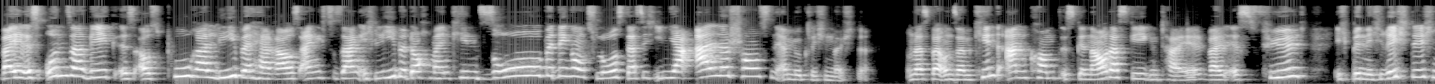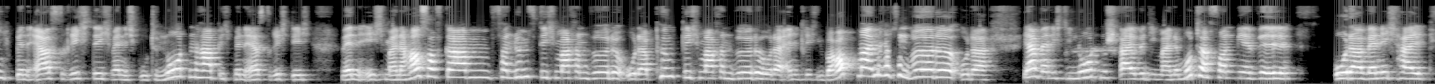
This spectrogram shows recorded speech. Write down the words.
weil es unser Weg ist, aus purer Liebe heraus eigentlich zu sagen, ich liebe doch mein Kind so bedingungslos, dass ich ihm ja alle Chancen ermöglichen möchte. Und was bei unserem Kind ankommt, ist genau das Gegenteil, weil es fühlt, ich bin nicht richtig, ich bin erst richtig, wenn ich gute Noten habe, ich bin erst richtig, wenn ich meine Hausaufgaben vernünftig machen würde oder pünktlich machen würde oder endlich überhaupt mal machen würde oder ja, wenn ich die Noten schreibe, die meine Mutter von mir will oder wenn ich halt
